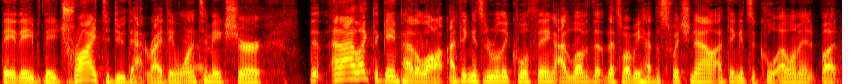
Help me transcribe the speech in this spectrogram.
they they they tried to do that, right? They wanted to make sure that, and I like the gamepad a lot. I think it's a really cool thing. I love that that's why we had the Switch now. I think it's a cool element, but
